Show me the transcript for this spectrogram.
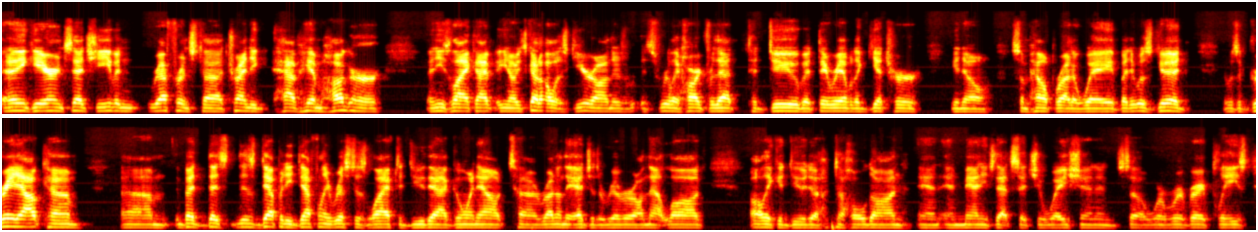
I think Aaron said she even referenced uh, trying to have him hug her and he's like, I, you know, he's got all his gear on. There's, it's really hard for that to do, but they were able to get her, you know, some help right away. But it was good. It was a great outcome. Um, but this this deputy definitely risked his life to do that, going out uh, right on the edge of the river on that log. All he could do to, to hold on and, and manage that situation. And so we're, we're very pleased.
